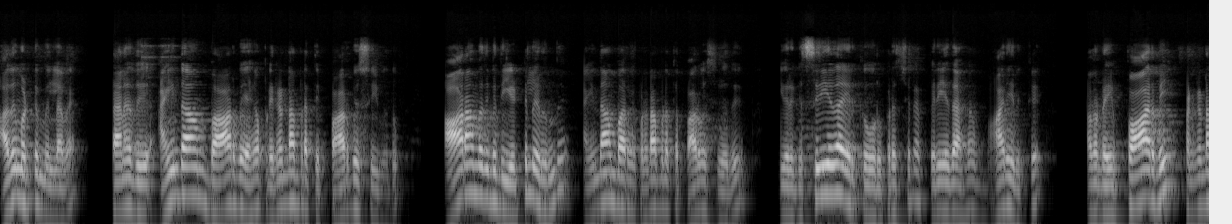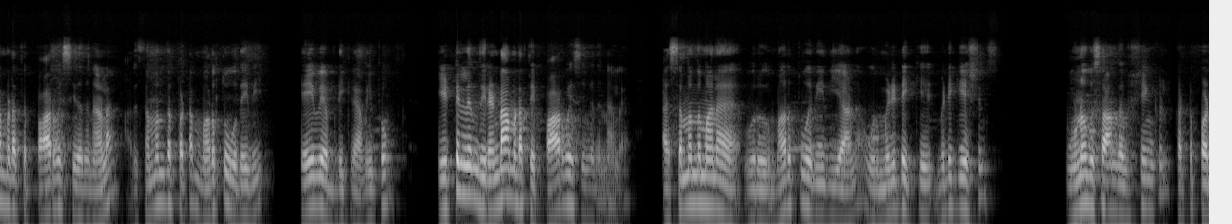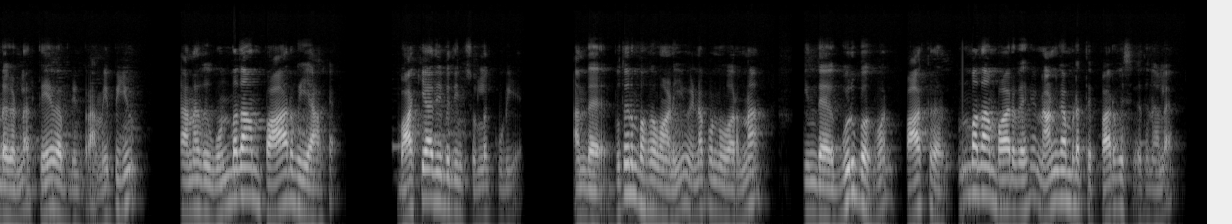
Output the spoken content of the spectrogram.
அது மட்டும் இல்லவ தனது ஐந்தாம் பார்வையாக பன்னிரெண்டாம் படத்தை பார்வை செய்வதும் ஆறாம் அதிபதி எட்டிலிருந்து ஐந்தாம் பார்வை பன்னெண்டாம் படத்தை பார்வை செய்வது இவருக்கு சிறியதாக இருக்க ஒரு பிரச்சனை பெரியதாக மாறி இருக்கு அதனுடைய பார்வை பன்னிரெண்டாம் இடத்தை பார்வை செய்வதனால அது சம்பந்தப்பட்ட மருத்துவ உதவி தேவை அப்படிங்கிற அமைப்பும் எட்டிலிருந்து இரண்டாம் இடத்தை பார்வை செய்வதனால அது சம்பந்தமான ஒரு மருத்துவ ரீதியான ஒரு மெடிடேக்கே மெடிகேஷன்ஸ் உணவு சார்ந்த விஷயங்கள் கட்டுப்பாடுகள்லாம் தேவை அப்படின்ற அமைப்பையும் தனது ஒன்பதாம் பார்வையாக பாக்கியாதிபதினு சொல்லக்கூடிய அந்த புதன் பகவானையும் என்ன பண்ணுவார்னா இந்த குரு பகவான் பார்க்குறாரு. ஒன்பதாம் பார்வையாக நான்காம் இடத்தை பார்வை செய்வதனால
